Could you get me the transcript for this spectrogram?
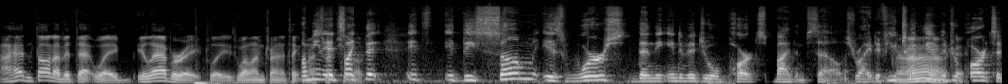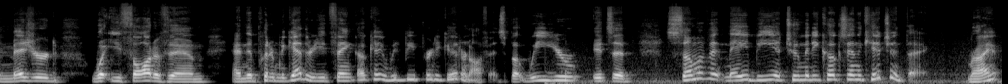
I, hadn't thought of it that way. Elaborate, please, while I'm trying to take I mean, it's like off. the it's it, the sum is worse than the individual parts by themselves, right? If you took Ah, the individual okay. parts and measured what you thought of them and then put them together, you'd think, okay, we'd be pretty good on offense. But we, you're, it's a some of it may be a too many cooks in the kitchen thing, right?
